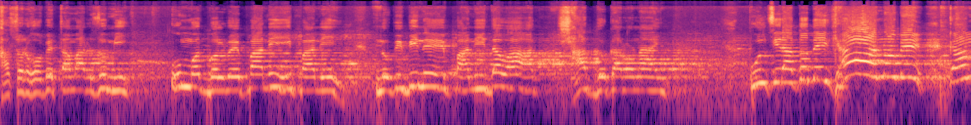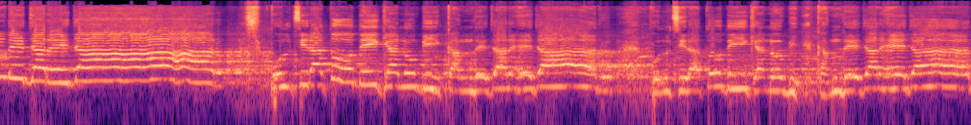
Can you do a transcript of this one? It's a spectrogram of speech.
হাসর হবে তামার জমি। উম্মত বলবে, পানি পানি। নবী বিনে পানি দেওয়ার সাধ্য কারণ নাই। পুলসিরা তো দেখা কান্দে যারে যার। পুলসিরা তো দেখা, নবী কান্দে যারে যার। পুলসিরা তো দেখা, নবী কান্দে যারে যার।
